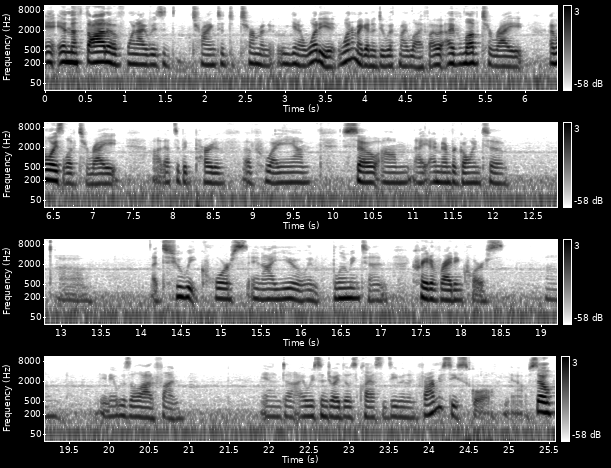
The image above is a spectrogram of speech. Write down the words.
in, in the thought of when I was trying to determine, you know, what do you what am I going to do with my life? I, I've loved to write. I've always loved to write. Uh, that's a big part of, of who I am. So um, I, I remember going to um, a two week course in IU in Bloomington, creative writing course. Um, and it was a lot of fun. And uh, I always enjoyed those classes, even in pharmacy school. You know, so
